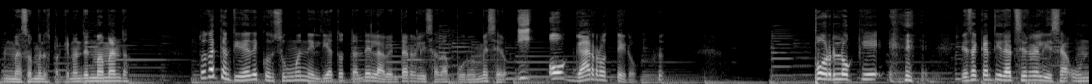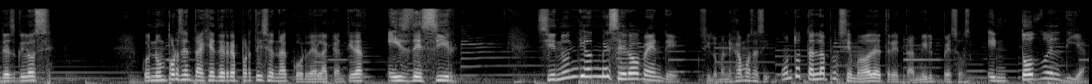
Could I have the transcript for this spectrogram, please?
Más o menos para que no anden mamando toda cantidad de consumo en el día total de la venta realizada por un mesero y o garrotero. Por lo que de esa cantidad se realiza un desglose con un porcentaje de repartición acorde a la cantidad. Es decir, si en un día un mesero vende, si lo manejamos así, un total aproximado de 30 mil pesos en todo el día,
